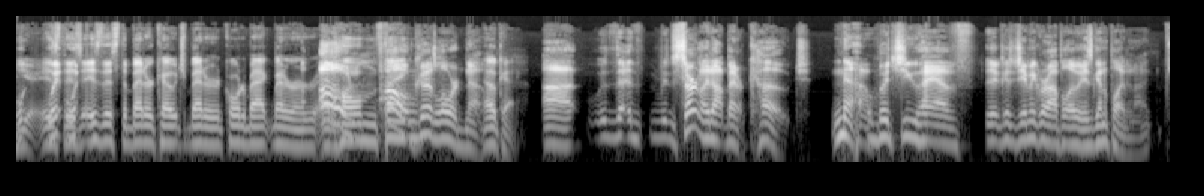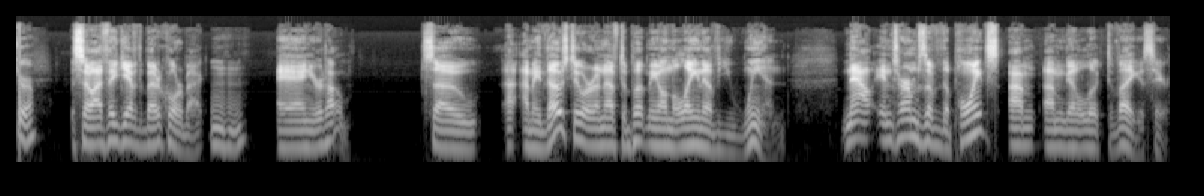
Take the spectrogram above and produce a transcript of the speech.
Or you, is, wh- this, wh- is this the better coach, better quarterback, better at oh, home thing? Oh, good lord, no. Okay. Uh, th- certainly not better coach. No. But you have because Jimmy Garoppolo is going to play tonight. Sure. So I think you have the better quarterback, Mm-hmm. and you're at home. So I I mean, those two are enough to put me on the lane of you win. Now, in terms of the points, I'm I'm going to look to Vegas here,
